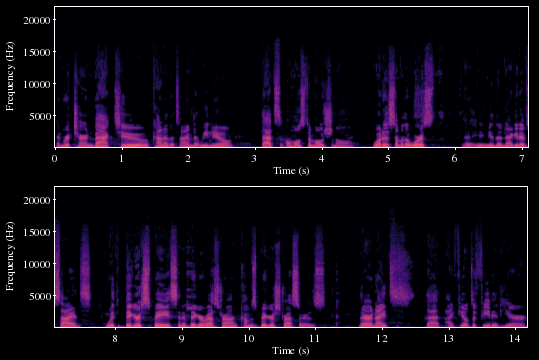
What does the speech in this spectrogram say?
and return back to kind of the time that we knew. That's almost emotional. What is some of the worst, uh, in the negative sides? With bigger space and a bigger restaurant comes bigger stressors. There are nights that I feel defeated here.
